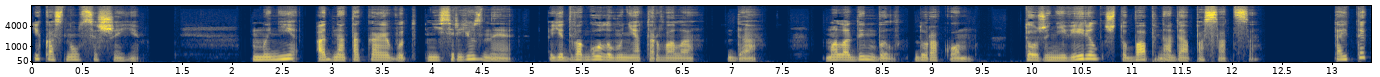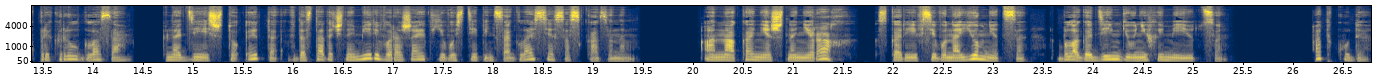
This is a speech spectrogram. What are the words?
и коснулся шеи. Мне одна такая вот несерьезная едва голову не оторвала. Да, Молодым был, дураком. Тоже не верил, что баб надо опасаться. Тайтек прикрыл глаза, надеясь, что это в достаточной мере выражает его степень согласия со сказанным. Она, конечно, не рах, Скорее всего, наемница, благо деньги у них имеются. Откуда?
